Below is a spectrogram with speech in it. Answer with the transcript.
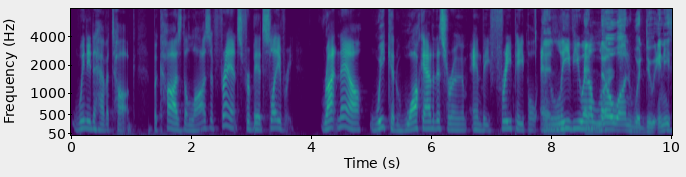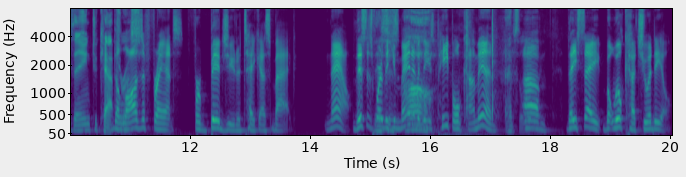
we need to have a talk because the laws of France forbid slavery. Right now, we could walk out of this room and be free people and, leave you in and a lurch. no one would do anything to capture the laws of France forbid you to take us back. Now, this is where This the is- humanity of oh. these people come in. Absolutely. Um, they say, but we'll cut you a deal.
